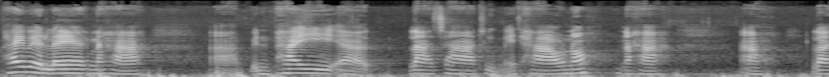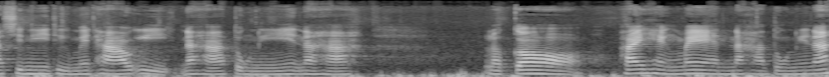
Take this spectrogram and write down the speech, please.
ไพ่ใบแรกนะคะเป็นไพ่ราชาถือไม้เท้าเนาะนะคะอ่าราชินีถือไม้เท้าอีกนะคะตรงนี้นะคะแล้วก็ ไพ่แฮงแมนนะคะ ตรงนี้นะ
